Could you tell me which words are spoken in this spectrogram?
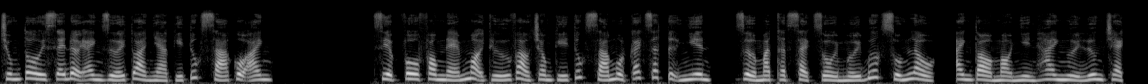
Chúng tôi sẽ đợi anh dưới tòa nhà ký túc xá của anh. Diệp Vô Phong ném mọi thứ vào trong ký túc xá một cách rất tự nhiên, rửa mặt thật sạch rồi mới bước xuống lầu, anh tò mò nhìn hai người lương trạch.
